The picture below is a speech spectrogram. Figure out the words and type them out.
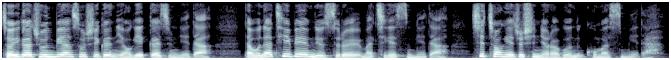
저희가 준비한 소식은 여기까지입니다. 다문화 TVM 뉴스를 마치겠습니다. 시청해주신 여러분 고맙습니다.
